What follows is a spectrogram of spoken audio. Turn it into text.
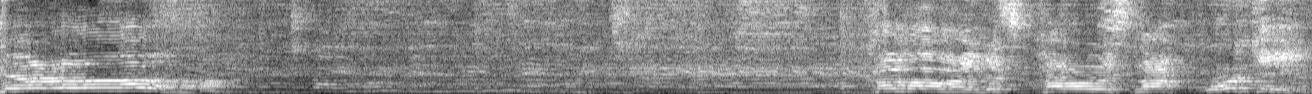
No! Come on, this power is not working.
